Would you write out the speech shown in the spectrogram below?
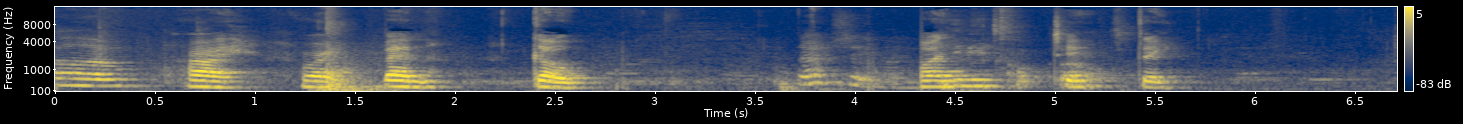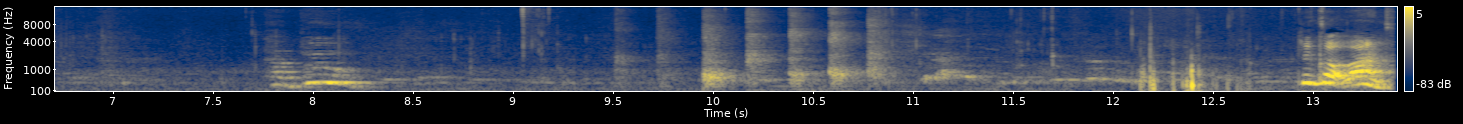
Hello. Hi. Right, Ben, go. Don't say my One, You need two, cocktails. Kaboom. You got lime.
